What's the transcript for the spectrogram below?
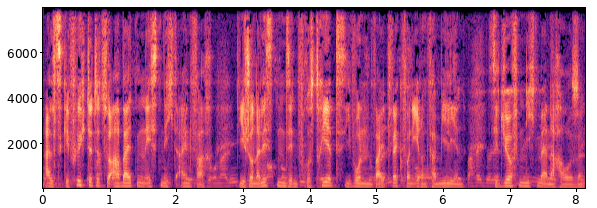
Als Geflüchtete zu arbeiten ist nicht einfach. Die Journalisten sind frustriert, sie wohnen weit weg von ihren Familien. Sie dürfen nicht mehr nach Hause.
